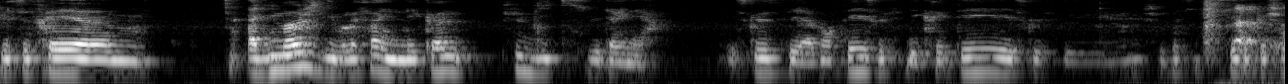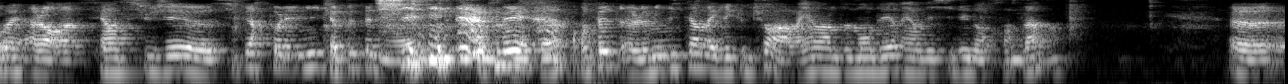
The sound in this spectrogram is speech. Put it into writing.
mais ce serait euh, à Limoges, ils voudraient faire une école publique vétérinaire. Est-ce que c'est avancé? Est-ce que c'est décrété? Est-ce que c'est. Je sais pas si tu sais quelque chose. Ouais, alors euh, c'est un sujet euh, super polémique, un peu touchy, mais en fait, euh, le ministère de l'Agriculture a rien demandé, rien décidé dans ce sens-là. Euh,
